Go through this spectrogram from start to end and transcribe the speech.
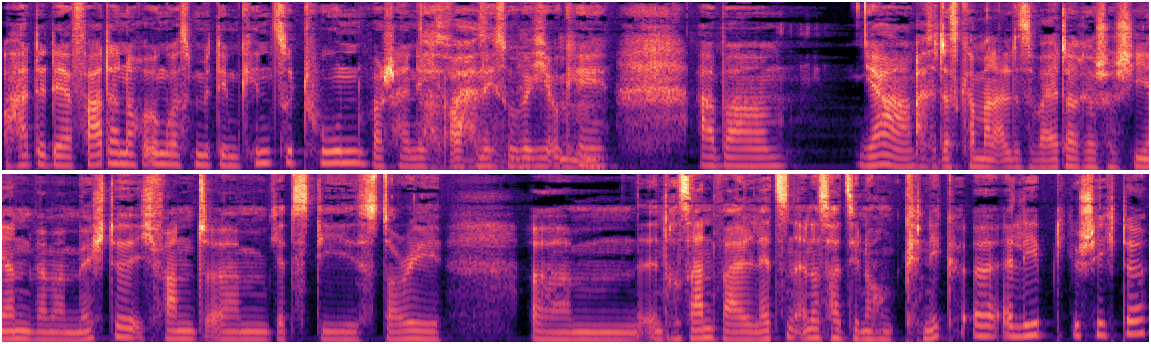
hatte der Vater noch irgendwas mit dem Kind zu tun? Wahrscheinlich Das auch nicht ich so wirklich, okay. Aber ja. Also das kann man alles weiter recherchieren, wenn man möchte. Ich fand ähm, jetzt die Story ähm, interessant, weil letzten Endes hat sie noch einen Knick äh, erlebt, die Geschichte.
